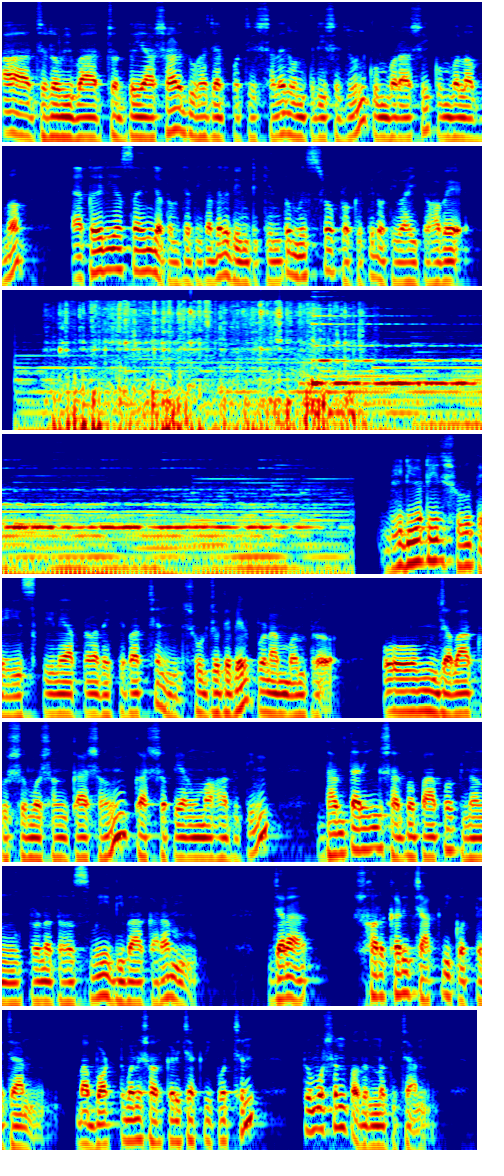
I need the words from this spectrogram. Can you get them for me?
আজ রবিবার চোদ্দোই আষাঢ় দু হাজার পঁচিশ সালের উনত্রিশে জুন কুম্ভ রাশি কুম্ভলগ্ন, অ্যাকোয়ারিয়াস সাইন জাতক জাতিকাদের দিনটি কিন্তু মিশ্র প্রকৃতির অতিবাহিত হবে। ভিডিওটির শুরুতে স্ক্রিনে আপনারা দেখতে পাচ্ছেন সূর্যদেবের প্রণাম মন্ত্র। ওম জবা কুসুম শঙ্কাশং কাশ্যপ্যাং মহাদুতিম ধান্তারিং সর্বপাপক নং প্রণতহস্মি দিবাকারম। যারা সরকারি চাকরি করতে চান বা বর্তমানে সরকারি চাকরি করছেন প্রমোশন পদোন্নতি চান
